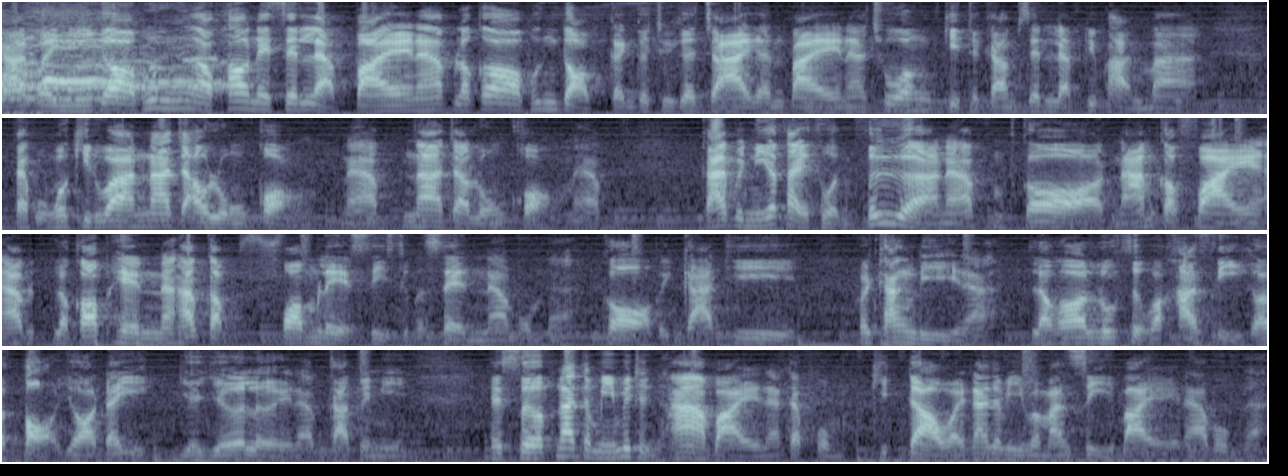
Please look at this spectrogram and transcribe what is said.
การ์ดใบนี้ก็เพิ่งเอาเข้าในเซนแลบไปนะครับแล้วก็เพิ่งดรอปกันกระจุยกระจายกันไปนะช่วงกิจกรรมเซนแลบที่ผ่านมา แต่ผมก็คิดว่าน่าจะเอาลงกล่องนะครับ น่าจะลงกล่องนะครับ การ์ดใบนี้ก็ใส่ส่วนเสื้อนะครับ ก็น้ำกับไฟนะครับ แล้วก็เพนนะครับกับฟอร์มเลส40%นะครับผมนะ ก็เป็นการ์ดที่ค่อนข้างดีนะ แล้วก็รู้สึกว่าคาสีก็ต่อยอดได้อีกเยอะๆเลยนะครับ การ์ดใบนี้ในเซิร์ฟน่าจะมีไม่ถึง 5 ใบนะ แต่ผมคิดเดาไว้น่าจะมีประมาณ 4 ใบนะครับผมนะ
